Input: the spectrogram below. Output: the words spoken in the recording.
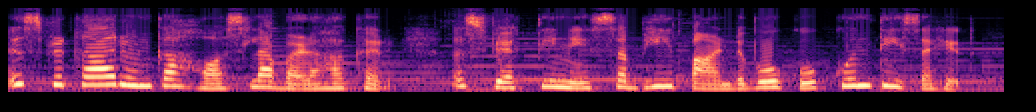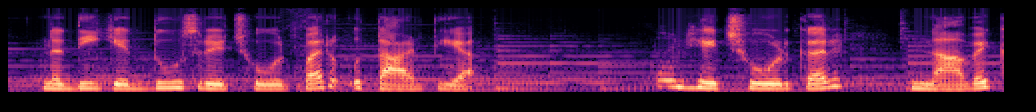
इस प्रकार उनका हौसला बढ़ाकर उस व्यक्ति ने सभी पांडवों को कुंती सहित नदी के दूसरे छोर पर उतार दिया। उन्हें छोड़कर नाविक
